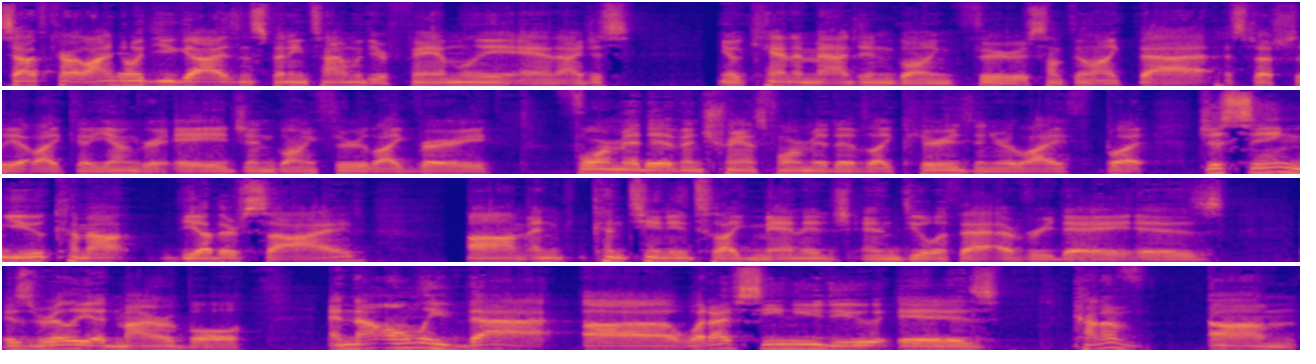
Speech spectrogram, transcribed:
south carolina with you guys and spending time with your family and i just you know can't imagine going through something like that especially at like a younger age and going through like very formative and transformative like periods in your life but just seeing you come out the other side um, and continue to like manage and deal with that every day is is really admirable. And not only that, uh, what I've seen you do is kind of um,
